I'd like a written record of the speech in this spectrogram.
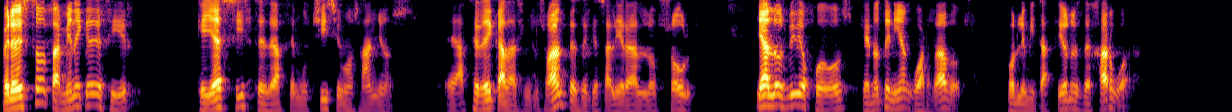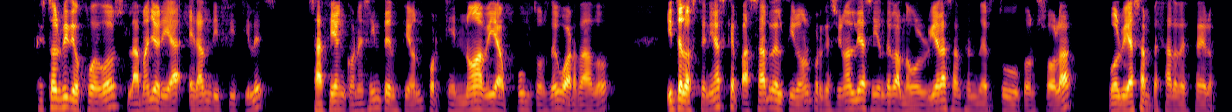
Pero esto también hay que decir que ya existe desde hace muchísimos años, eh, hace décadas, incluso antes de que salieran los Souls. Ya los videojuegos que no tenían guardados por limitaciones de hardware. Estos videojuegos, la mayoría, eran difíciles, se hacían con esa intención porque no había puntos de guardado y te los tenías que pasar del tirón porque si no al día siguiente cuando volvieras a encender tu consola, volvías a empezar de cero.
